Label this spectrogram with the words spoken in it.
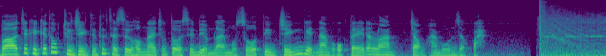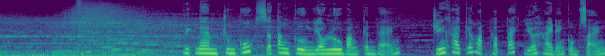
Và trước khi kết thúc chương trình tin tức thời sự hôm nay, chúng tôi xin điểm lại một số tin chính Việt Nam và quốc tế đã loan trong 24 giờ qua. Việt Nam, Trung Quốc sẽ tăng cường giao lưu bằng kênh đảng, triển khai kế hoạch hợp tác giữa hai đảng Cộng sản.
